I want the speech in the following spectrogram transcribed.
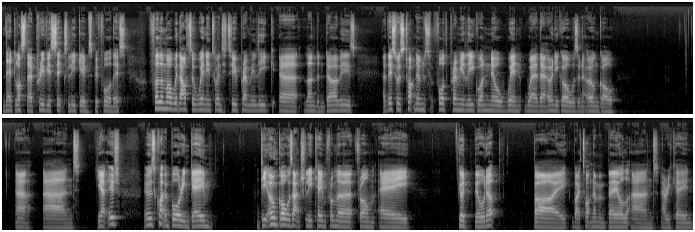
They'd lost their previous six league games before this. Fulham are without a win in 22 Premier League uh, London derbies. Uh, this was Tottenham's fourth Premier League 1 0 win, where their only goal was an own goal. Uh, and yeah, it was, it was quite a boring game the own goal was actually came from a from a good build up by by Tottenham and Bale and Harry Kane.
